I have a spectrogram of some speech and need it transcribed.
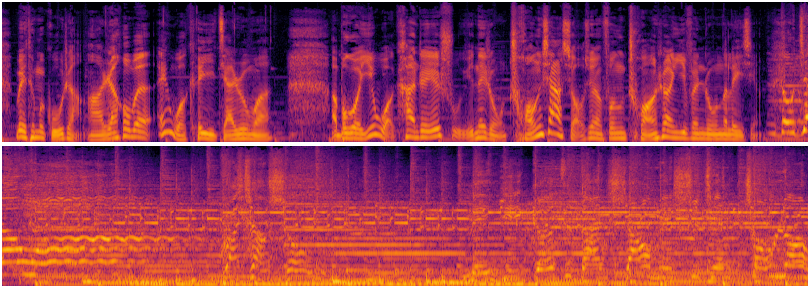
为他们鼓掌啊，然后问，哎，我可以加入吗？啊，不过以我看，这也属于那种床下小旋风，床上一分钟的类型。都叫我。每一个子弹消灭时间丑陋。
